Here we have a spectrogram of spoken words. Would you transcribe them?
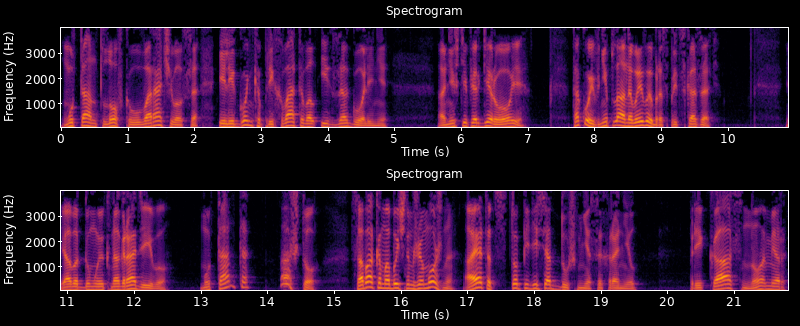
Мутант ловко уворачивался и легонько прихватывал их за голени. Они ж теперь герои. Такой внеплановый выброс предсказать. Я вот думаю, к награде его. Мутанта? А что? Собакам обычным же можно, а этот сто пятьдесят душ мне сохранил. Приказ номер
